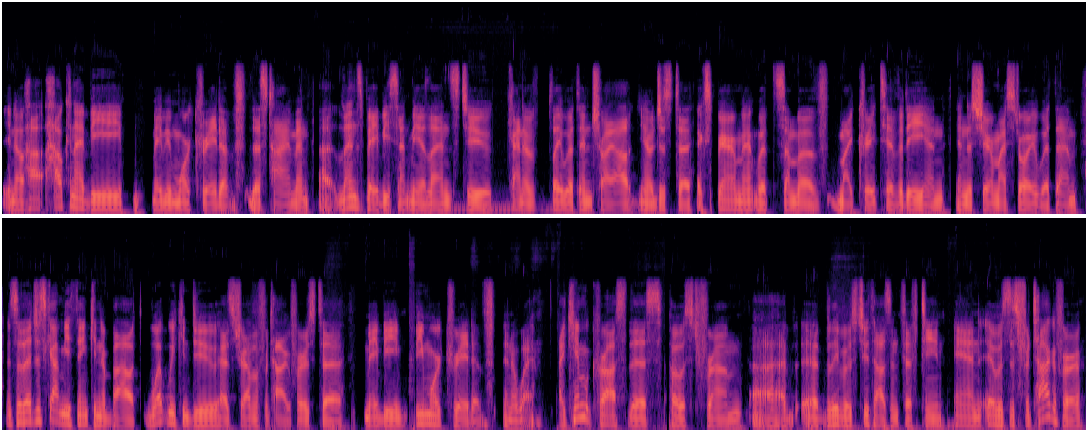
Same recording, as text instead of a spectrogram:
You know, how, how can I be maybe more creative this time? And uh, Lensbaby sent me a lens to kind of play with and try out, you know, just to experiment with some of my creativity and, and to share my story with them. And so that just got me thinking about what we can do as travel photographers to maybe be more creative in a way. I came across this post from, uh, I, I believe it was 2015, and it was this photographer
